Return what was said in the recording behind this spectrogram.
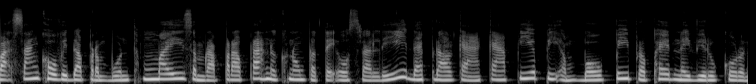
វ៉ាក់សាំង COVID-19 ថ្មីសម្រាប់ប្រើប្រាស់នៅក្នុងប្រទេសអូស្ត្រាលីដែលផ្ដល់ការការពារពីអំបូរពីរប្រភេទនៃវីរុសកូវីដ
